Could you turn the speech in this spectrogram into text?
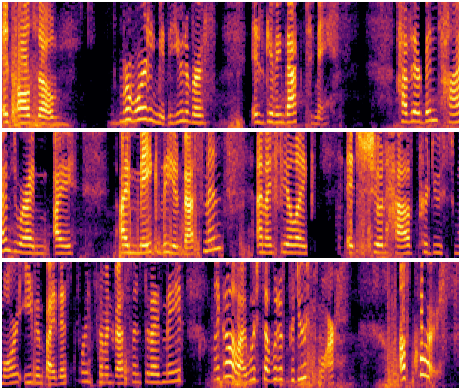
is also rewarding me. The universe is giving back to me. Have there been times where I, I, I make the investment and I feel like it should have produced more, even by this point, some investments that I've made? Like, oh, I wish that would have produced more. Of course.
